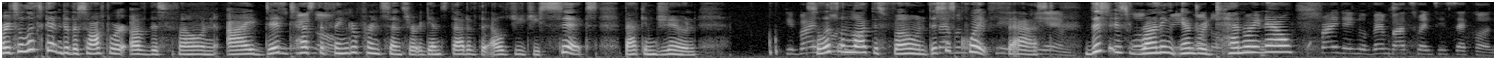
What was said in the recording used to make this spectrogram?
All right, so let's get into the software of this phone. I did test the fingerprint sensor against that of the LG G6 back in June. So let's unlock this phone. This is quite fast. This is running Android 10 right now. Friday, November 22nd.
